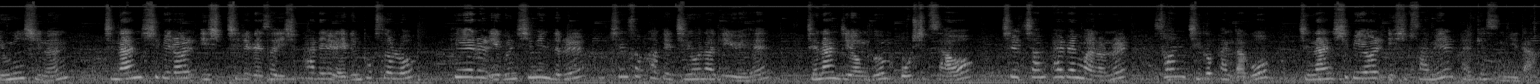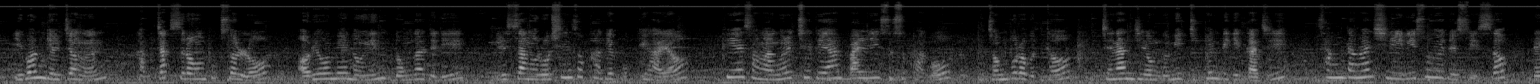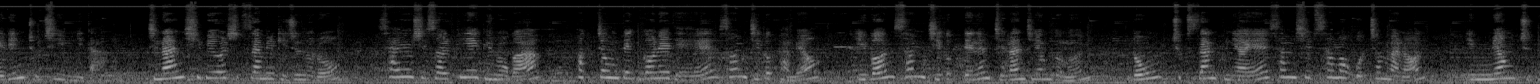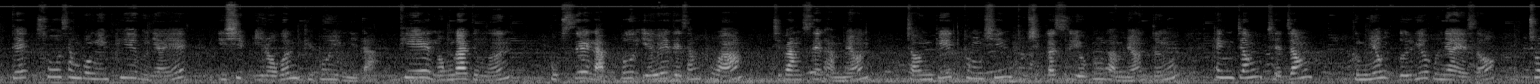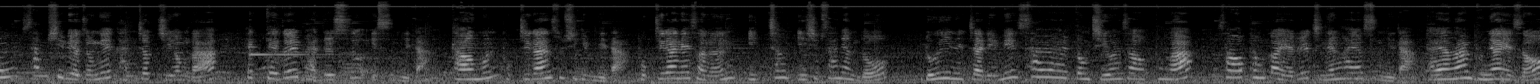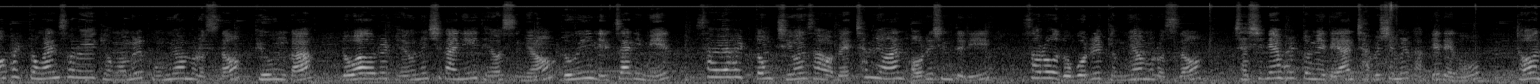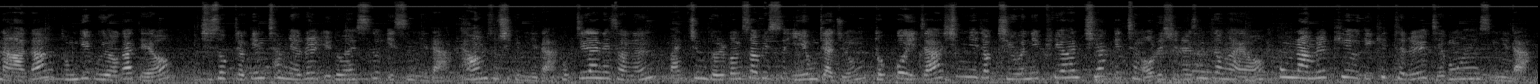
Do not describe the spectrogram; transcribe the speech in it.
용인시는 지난 11월 27일에서 28일 내린 폭설로 피해를 입은 시민들을 신속하게 지원하기 위해 재난지원금 54억 7,800만 원을 선 지급한다고 지난 12월 23일 밝혔습니다. 이번 결정은 갑작스러운 폭설로 어려움에 놓인 농가들이 일상으로 신속하게 복귀하여 피해 상황을 최대한 빨리 수습하고 정부로부터 재난지원금이 집행되기까지 상당한 시일이 소요될 수 있어 내린 조치입니다. 지난 12월 13일 기준으로 사유시설 피해 규모가 확정된 건에 대해 선 지급하며 이번 선 지급되는 재난지원금은 농, 축산 분야에 33억 5천만 원, 인명, 주택, 소상공인 피해 분야에 21억 원 규모입니다. 피해 농가 등은 국세 납부 예외 대상 포함, 지방세 감면, 전기, 통신, 도시가스 요금 감면 등 행정, 재정, 금융, 의료 분야에서 총 30여 종의 간접 지원과 혜택을 받을 수 있습니다. 다음은 복지관 소식입니다. 복지관에서는 2024년도 노인 일자리 및 사회활동 지원 사업 통합 사업 평가회를 진행하였습니다. 다양한 분야에서 활동한 서로의 경험을 공유함으로써 교훈과 노하우를 배우는 시간이 되었으며 노인 일자리 및 사회활동 지원 사업에 참여한 어르신들이 서로 노고를 격려함으로써 자신의 활동에 대한 자부심을 갖게 되고 더 나아가 동기부여가 되어 지속적인 참여를 유도할 수 있습니다. 다음 소식입니다. 복지관에서는 맞춤 돌봄 서비스 이용자 중 독거이자 심리적 지원이 필요한 취약계층 어르신을 선정하여 콩나물 키우기 키트를 제공하였습니다.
